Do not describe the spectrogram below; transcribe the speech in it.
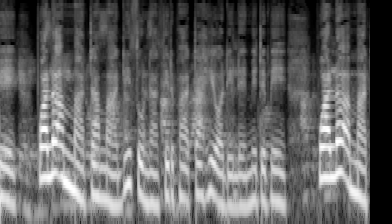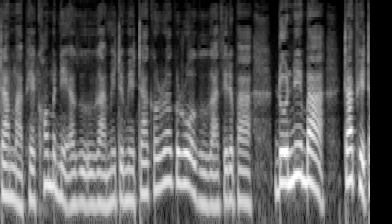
မေပွာလအမတာမာဒီဆိုနာတိတဖာတာဟေော်ဒီလေမေတပင်ပွာလအမတာမာဖေကော်ပနီအကူကမေတမေတာကရကရအကူကတိတဖာဒိုနိဘတာဖေတ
